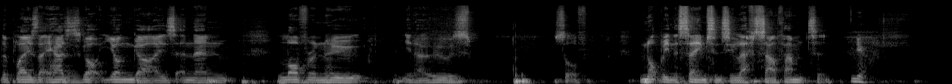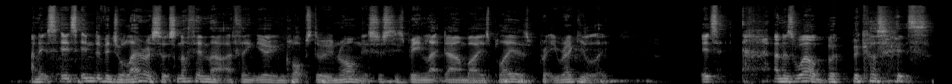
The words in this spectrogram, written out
the players that he has. He's got young guys, and then Lovren, who you know, who's sort of not been the same since he left Southampton. Yeah and it's it's individual error, so it's nothing that I think Jurgen Klopp's doing wrong. It's just he's being let down by his players pretty regularly. It's and as well, because it's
